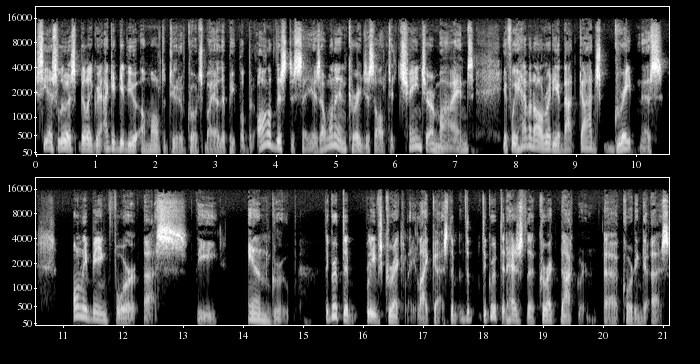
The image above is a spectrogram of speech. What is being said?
C.S. Lewis, Billy Graham, I could give you a multitude of quotes by other people, but all of this to say is I want to encourage us all to change our minds, if we haven't already, about God's greatness only being for us, the in group, the group that believes correctly, like us, the, the, the group that has the correct doctrine, uh, according to us,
